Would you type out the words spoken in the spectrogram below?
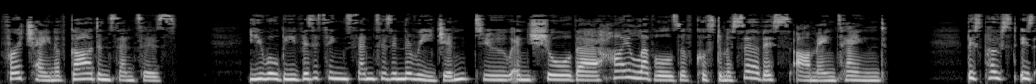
for a chain of garden centres. You will be visiting centres in the region to ensure their high levels of customer service are maintained. This post is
